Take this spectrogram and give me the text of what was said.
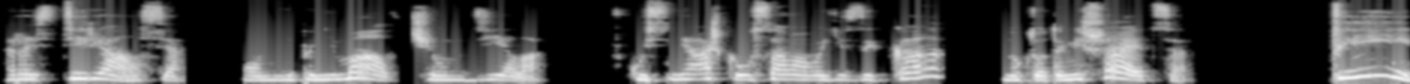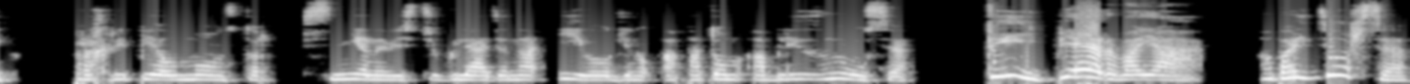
растерялся. Он не понимал, в чем дело. Вкусняшка у самого языка, но кто-то мешается. Ты! прохрипел монстр с ненавистью, глядя на Иволгину, а потом облизнулся. Ты первая! Обойдешься,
